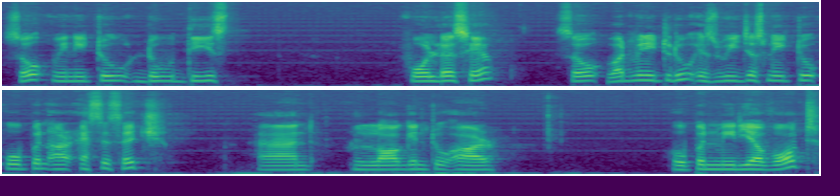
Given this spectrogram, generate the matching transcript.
So we need to do these folders here. So what we need to do is we just need to open our SSH and log into our open media vault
